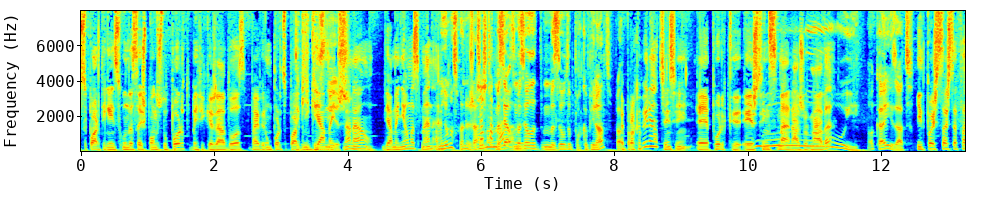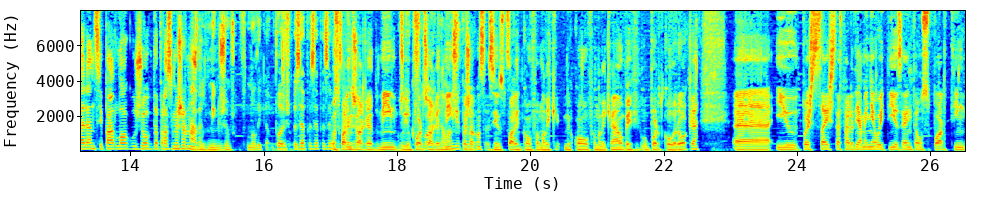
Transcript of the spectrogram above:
Sporting em segunda, 6 pontos do Porto, Benfica já a 12. Vai haver um Porto Sporting de 15 amanhã. Não, não, de amanhã uma semana. Amanhã é uma semana já. Já está mas, é, mal. mas, é o da, mas é o da para o campeonato? É para o campeonato, sim, sim. É porque este fim de semana há jornada Ui, ok, exato. e depois sexta-feira antecipado logo o jogo da próxima jornada. No domingo jogamos com o Famalicão. Pois, pois é, pois é, pois é. O é. Sporting joga domingo e o Porto joga domingo e depois jogam sim, o Sporting com o Famalicão, com o, Famalicão, o, Benfica- o Porto com o Aroca ah, e o- depois sexta-feira de amanhã, 8 dias, é então o Sporting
